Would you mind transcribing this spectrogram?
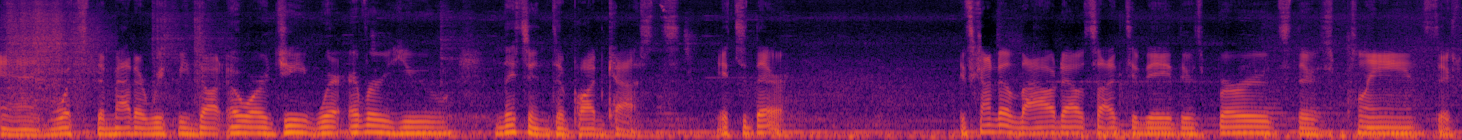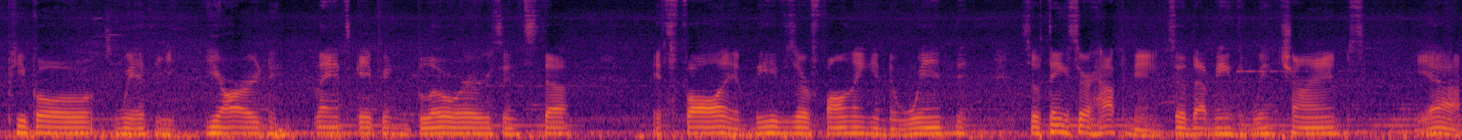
and what's the matter with me.org, wherever you listen to podcasts. It's there. It's kind of loud outside today. There's birds, there's planes, there's people with yard landscaping blowers and stuff. It's fall and leaves are falling in the wind. So things are happening. So that means wind chimes. Yeah.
